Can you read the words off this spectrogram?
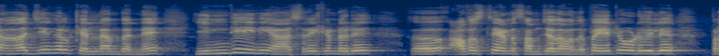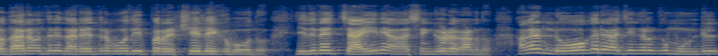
രാജ്യങ്ങൾക്കെല്ലാം തന്നെ ഇന്ത്യ ഇനി ആശ്രയിക്കേണ്ട ഒരു അവസ്ഥയാണ് സംജാതം വന്നത്. ഇപ്പോൾ ഏറ്റവും ഒടുവിൽ പ്രധാനമന്ത്രി നരേന്ദ്രമോദി ഇപ്പോൾ റഷ്യയിലേക്ക് പോകുന്നു. ഇതിനെ ചൈന ആശങ്കയോടെ കാണുന്നു. അങ്ങനെ ലോക രാജ്യങ്ങൾക്ക് മുന്നിൽ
